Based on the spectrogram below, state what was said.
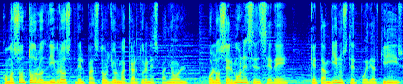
como son todos los libros del pastor John MacArthur en español, o los sermones en CD que también usted puede adquirir,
